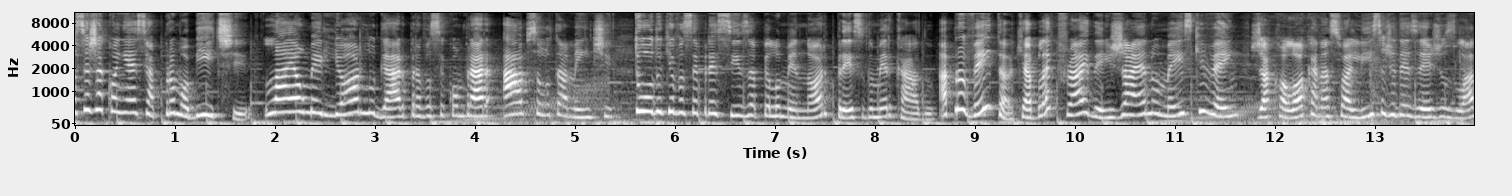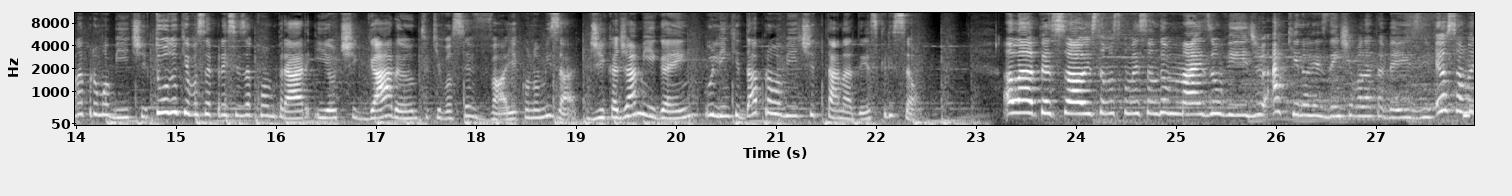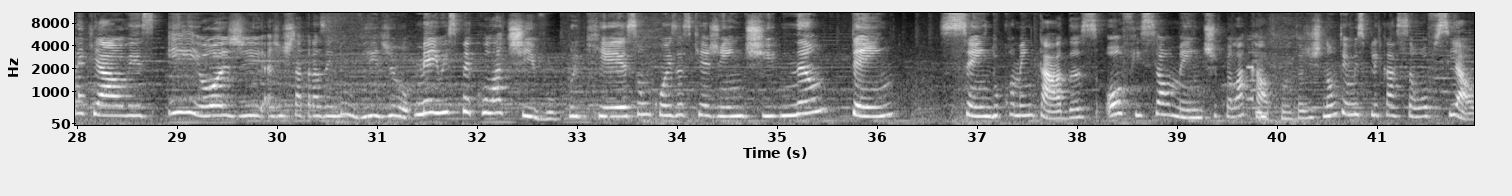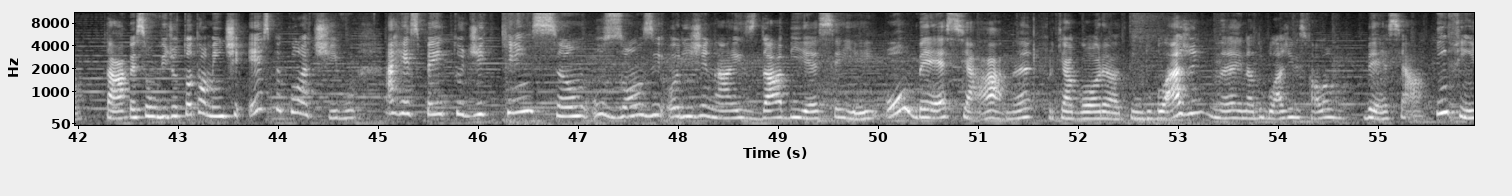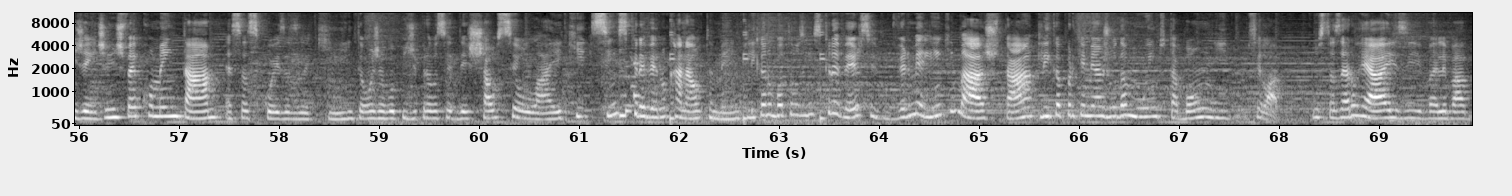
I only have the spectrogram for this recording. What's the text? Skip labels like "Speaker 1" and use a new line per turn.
Você já conhece a Promobit? Lá é o melhor lugar para você comprar absolutamente tudo que você precisa pelo menor preço do mercado. Aproveita que a Black Friday já é no mês que vem. Já coloca na sua lista de desejos lá na Promobit tudo que você precisa comprar e eu te garanto que você vai economizar. Dica de amiga, hein? O link da Promobit tá na descrição. Olá pessoal, estamos começando mais um vídeo aqui no Resident Evil Database. Eu sou a Monique Alves e hoje a gente está trazendo um vídeo meio especulativo, porque são coisas que a gente não tem sendo comentadas oficialmente pela Capcom. Então a gente não tem uma explicação oficial tá? Vai ser um vídeo totalmente especulativo a respeito de quem são os 11 originais da BSAA ou BSAA, né? Porque agora tem dublagem, né? E na dublagem eles falam BSAA. Enfim, gente, a gente vai comentar essas coisas aqui. Então eu já vou pedir para você deixar o seu like, se inscrever no canal também. Clica no botãozinho inscrever-se, vermelhinho aqui embaixo, tá? Clica porque me ajuda muito, tá bom? E, sei lá, custa zero reais e vai levar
